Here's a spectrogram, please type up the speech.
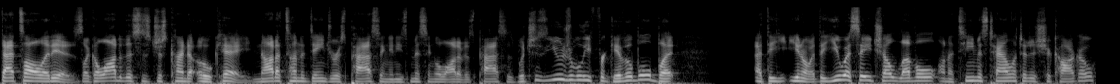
that's all it is. Like a lot of this is just kind of okay. Not a ton of dangerous passing, and he's missing a lot of his passes, which is usually forgivable. But at the you know at the USHL level, on a team as talented as Chicago,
